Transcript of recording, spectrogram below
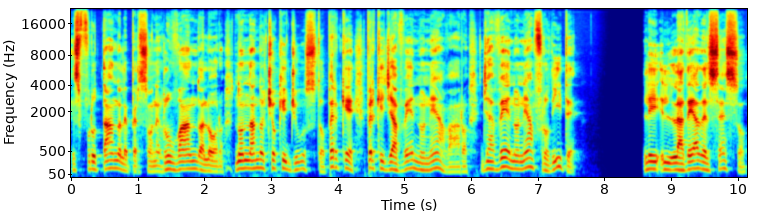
sfruttando le persone, rubando a loro, non dando ciò che è giusto. Perché? Perché Yahweh non è avaro, Yahweh non è Afrodite la dea del sesso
